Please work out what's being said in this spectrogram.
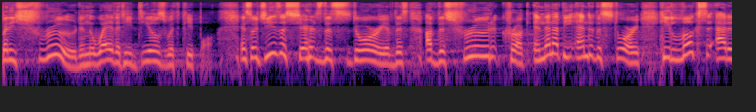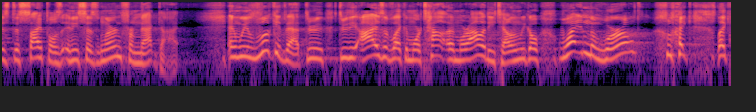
but he's shrewd in the way that he deals with people. And so Jesus shares this story of this, of this shrewd crook. And then at the end of the story, he looks at his disciples and he says, Learn from that guy. And we look at that through, through the eyes of like a, mortal, a morality tale, and we go, What in the world? like, like,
